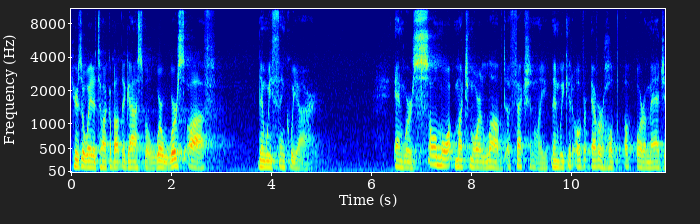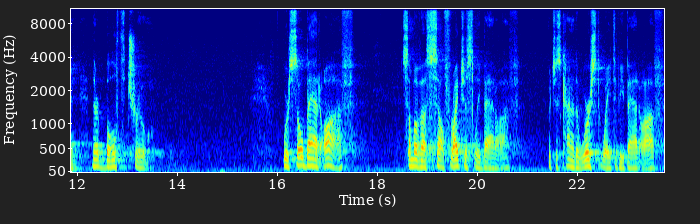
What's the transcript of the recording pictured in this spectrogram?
Here's a way to talk about the gospel we're worse off than we think we are. And we're so more, much more loved affectionately than we could over, ever hope or imagine. They're both true. We're so bad off, some of us self righteously bad off, which is kind of the worst way to be bad off.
